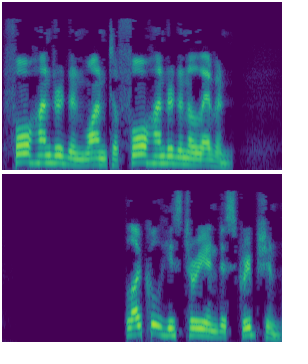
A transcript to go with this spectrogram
401 to 411 Local history and description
